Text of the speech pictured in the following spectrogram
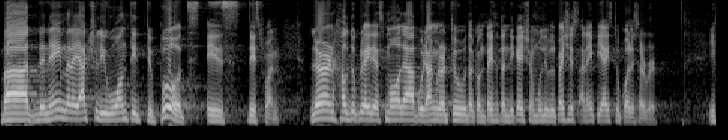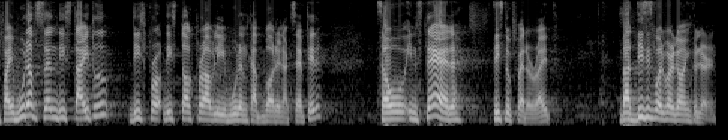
but the name that I actually wanted to put is this one. Learn how to create a small app with Angular 2 that contains authentication, multiple pages, and APIs to call a server. If I would have sent this title, this, this talk probably wouldn't have gotten accepted. So instead, this looks better, right? But this is what we're going to learn.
